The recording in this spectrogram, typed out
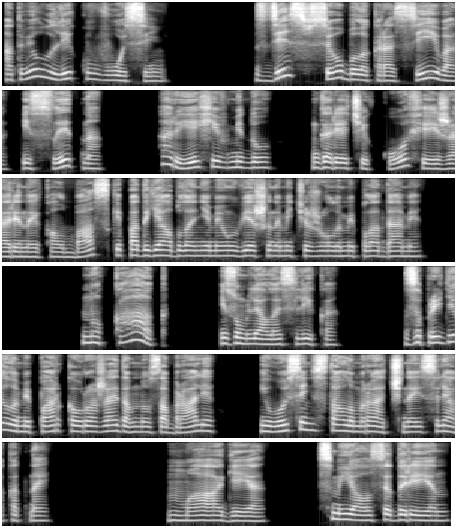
отвел Лику в осень. Здесь все было красиво и сытно. Орехи в меду, горячий кофе и жареные колбаски под яблонями, увешанными тяжелыми плодами. «Но как?» — изумлялась Лика. «За пределами парка урожай давно собрали, и осень стала мрачной и слякотной». «Магия!» — смеялся Дариен.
